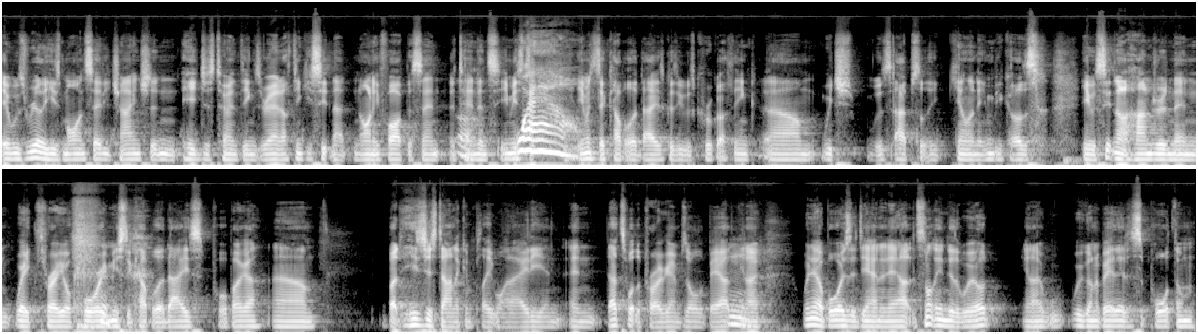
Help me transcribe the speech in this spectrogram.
it was really his mindset. He changed and he just turned things around. I think he's sitting at ninety five percent attendance. he missed Wow. he missed a couple of days because he was crook, I think, um, which was absolutely killing him because he was sitting on hundred, and then week three or four he missed a couple of days. Poor bugger. Um, but he's just done a complete 180 and, and that's what the program's all about you know when our boys are down and out it's not the end of the world you know we're going to be there to support them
